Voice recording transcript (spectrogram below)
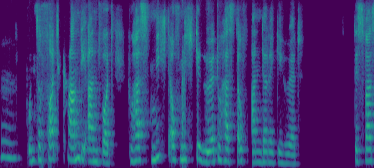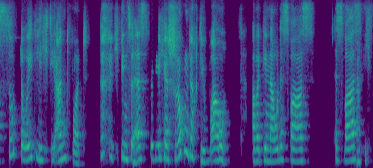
Mhm. Und sofort kam die Antwort, du hast nicht auf mich gehört, du hast auf andere gehört. Das war so deutlich, die Antwort. Ich bin zuerst wirklich erschrocken, dachte, wow. Aber genau das war es. Es war es.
